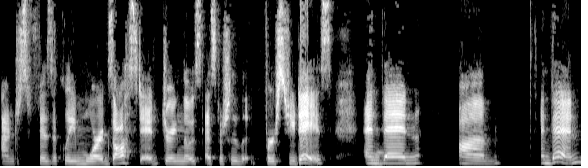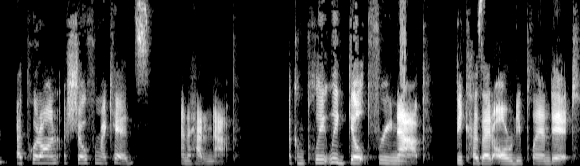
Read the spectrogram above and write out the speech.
I'm just physically more exhausted during those, especially the first few days. And then, um, and then I put on a show for my kids and I had a nap, a completely guilt free nap because I'd already planned it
